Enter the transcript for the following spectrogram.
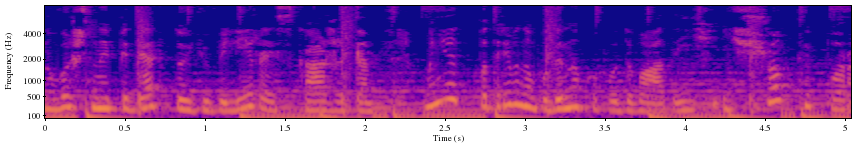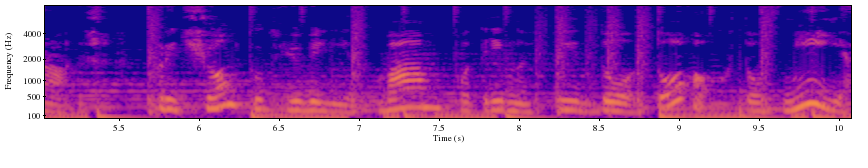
Ну ви ж не підете до ювеліра і скажете, мені потрібно будинок побудувати. І що ти порадиш? Причому тут ювелір? Вам потрібно йти до того, хто вміє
